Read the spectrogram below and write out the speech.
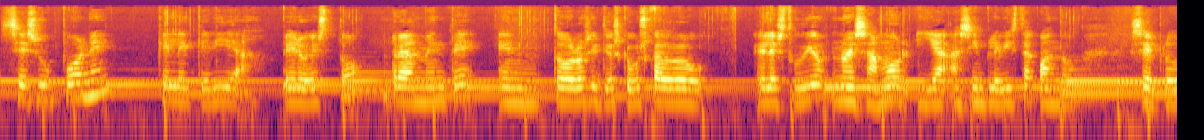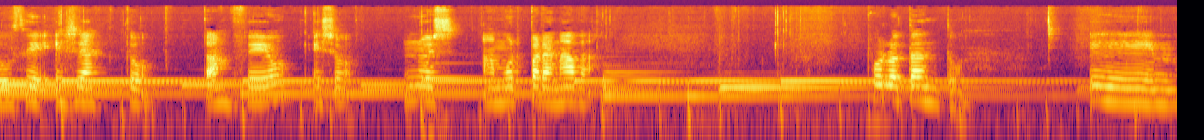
se supone le quería, pero esto realmente en todos los sitios que he buscado el estudio no es amor y ya a simple vista cuando se produce ese acto tan feo, eso no es amor para nada. Por lo tanto, em,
